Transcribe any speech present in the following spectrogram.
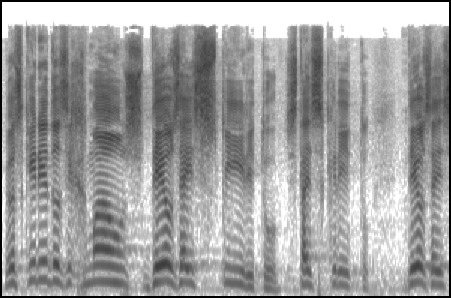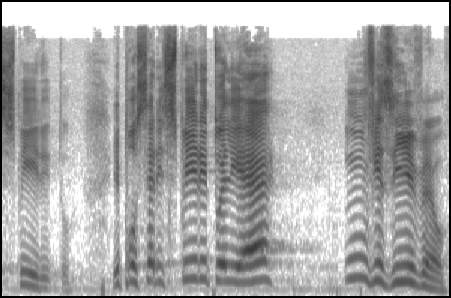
Meus queridos irmãos, Deus é espírito, está escrito, Deus é espírito. E por ser espírito, ele é invisível,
